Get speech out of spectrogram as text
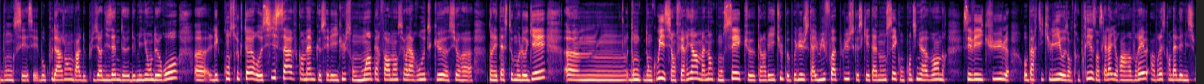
Donc c'est beaucoup d'argent, on parle de plusieurs dizaines de, de millions d'euros. Les constructeurs aussi savent quand même que ces véhicules sont moins performants sur la route que sur dans les tests homologués. donc, donc oui, si on fait rien, maintenant qu'on sait que qu'un véhicule véhicule peut polluer jusqu'à 8 fois plus que ce qui est annoncé, qu'on continue à vendre ces véhicules aux particuliers, aux entreprises, dans ce cas-là, il y aura un vrai, un vrai scandale d'émissions.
